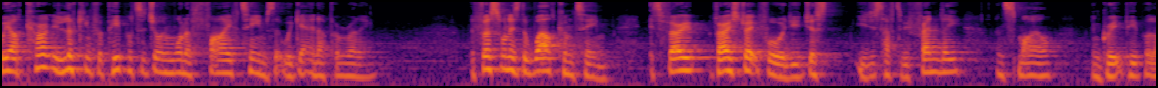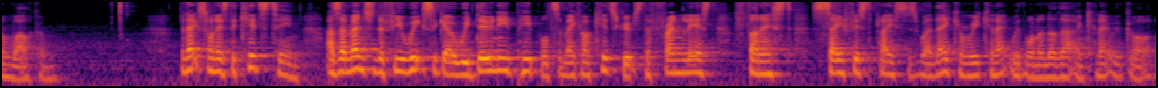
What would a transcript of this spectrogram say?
We are currently looking for people to join one of five teams that we're getting up and running. The first one is the welcome team. It's very, very straightforward. You just, you just have to be friendly and smile and greet people and welcome. The next one is the kids team. As I mentioned a few weeks ago, we do need people to make our kids groups the friendliest, funnest, safest places where they can reconnect with one another and connect with God.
